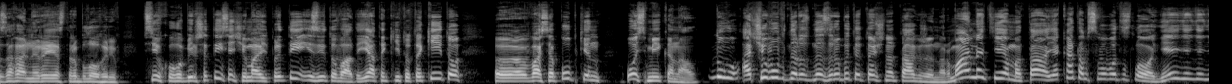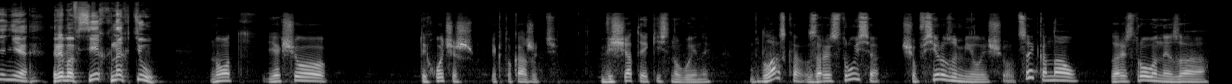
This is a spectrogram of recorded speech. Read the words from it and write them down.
загальний реєстр блогерів. Всі, в кого більше тисячі, мають прийти і звітувати. Я такий-то, такий-то, е, Вася Пупкін, ось мій канал. Ну, а чому б не, зробити точно так же? Нормальна тема, та яка там свобода слова? Ні, ні, ні, ні, ні. Треба всіх к ногтю. Ну от, якщо ти хочеш, як то кажуть, віщати якісь новини, будь ласка, зареєструйся, щоб всі розуміли, що цей канал зареєстрований за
